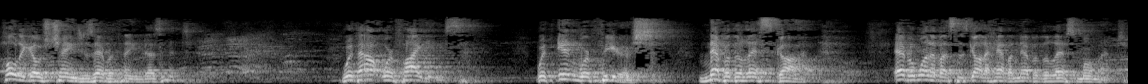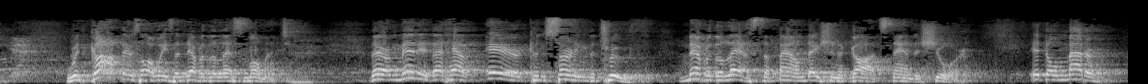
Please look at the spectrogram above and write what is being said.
Holy Ghost changes everything, doesn't it? Without we're fightings. Within we're fears. Nevertheless, God. Every one of us has got to have a nevertheless moment. With God, there's always a nevertheless moment. There are many that have erred concerning the truth. Nevertheless, the foundation of God standeth sure. It don't matter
